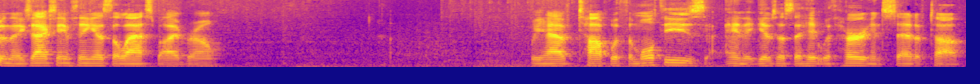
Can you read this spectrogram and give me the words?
Doing the exact same thing as the last buy, bro. We have top with the multis, and it gives us a hit with her instead of top.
